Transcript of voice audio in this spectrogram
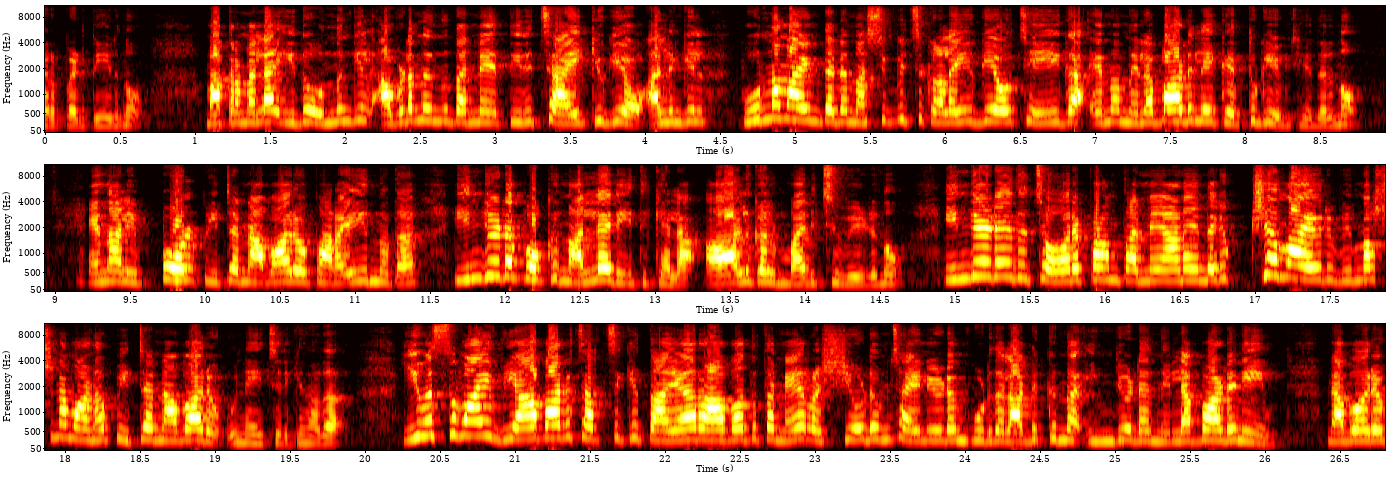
ഏർപ്പെടുത്തിയിരുന്നു. മാത്രമല്ല ഇത് ഒന്നുകിൽ അവിടെ നിന്ന് തന്നെ തിരിച്ചയക്കുകയോ അല്ലെങ്കിൽ പൂർണമായും തന്നെ നശിപ്പിച്ച് കളയുകയോ ചെയ്യുക എന്ന നിലപാടിലേക്ക് എത്തുകയും ചെയ്തിരുന്നു. എന്നാൽ ഇപ്പോൾ പീറ്റർ നവാരോ പറയുന്നത് ഇന്ത്യയുടെ പോക്ക് നല്ല രീതിക്കല്ല ആളുകൾ മരിച്ചു വീഴുന്നു. ഇന്ത്യയുടേത് ചോരപ്പണം തന്നെയാണ് എന്ന രൂക്ഷമായ ഒരു വിമർശനമാണ് പീറ്റർ നവാരോ ഉന്നയിച്ചിരിക്കുന്നത്. യു എസുമായി വ്യാപാര ചർച്ചയ്ക്ക് തയ്യാറാവാതെ തന്നെ റഷ്യയോടും ചൈനയോടും കൂടുതൽ അടുക്കുന്ന ഇന്ത്യയുടെ നിലപാടിനെയും നവാരോ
